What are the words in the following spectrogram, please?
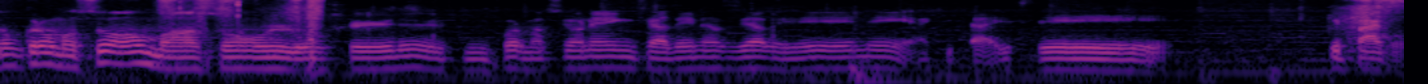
Son cromosomas, son los genes, información en cadenas de ADN. Aquí está, este. ¿Qué pago?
